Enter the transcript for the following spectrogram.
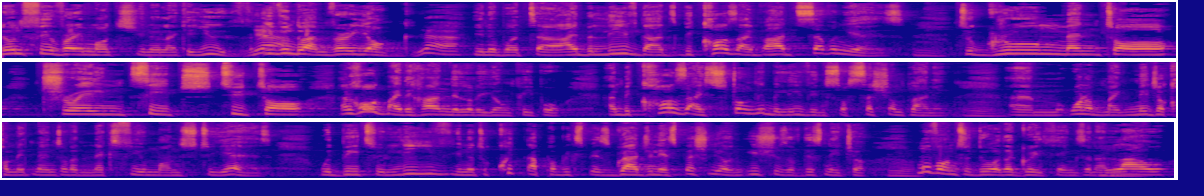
don't feel very much, you know, like a youth, yeah. even though I'm very young. Yeah. You know, but uh, I believe that because I've had seven years mm. to groom, mentor, train, teach, tutor, and hold by the hand a lot of young people, and because I strongly believe in succession planning, mm. um, one of my major commitments over the next few months to years would be to leave, you know, to quit that public space gradually, especially on issues of this nature, mm. move on to do other great things and allow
